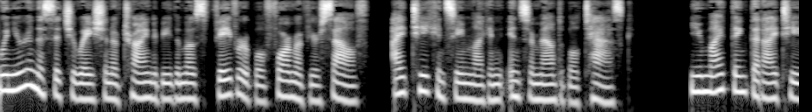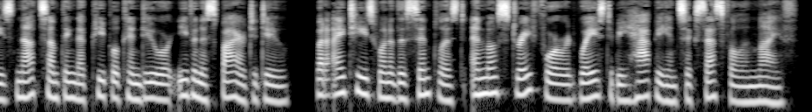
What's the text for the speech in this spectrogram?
When you're in the situation of trying to be the most favorable form of yourself, IT can seem like an insurmountable task. You might think that IT is not something that people can do or even aspire to do, but IT is one of the simplest and most straightforward ways to be happy and successful in life.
